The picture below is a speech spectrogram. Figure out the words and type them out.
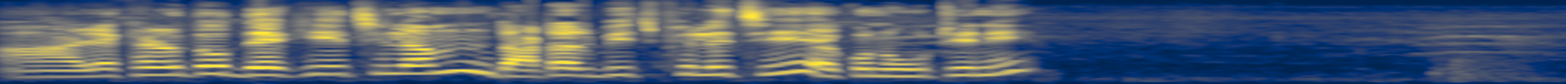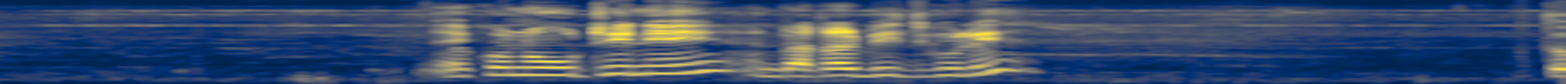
আর এখানে তো দেখিয়েছিলাম, ডাটার বীজ ফেলেছি এখনও উঠেনি। এখনও উঠেনি ডাটার বীজগুলি। তো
